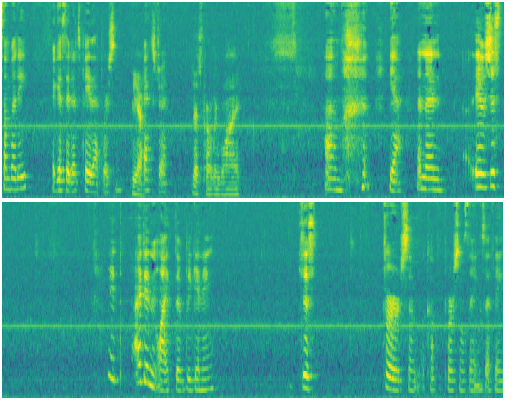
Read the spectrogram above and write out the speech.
somebody? I guess they'd have to pay that person Yeah, extra. that's probably why. Um, yeah, and then it was just it. I didn't like the beginning. Just for some a couple personal things, I think.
